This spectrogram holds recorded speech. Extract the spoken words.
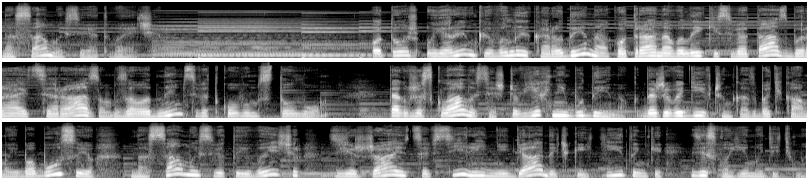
на самий святвечір. Отож, у Яринки велика родина, котра на великі свята збирається разом за одним святковим столом. Так вже склалося, що в їхній будинок, де живе дівчинка з батьками і бабусею, на самий святий вечір з'їжджаються всі рідні дядечки й тітоньки зі своїми дітьми.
